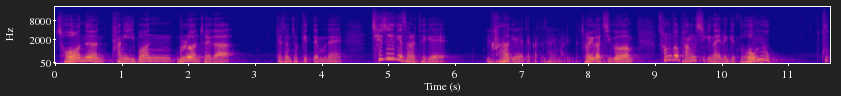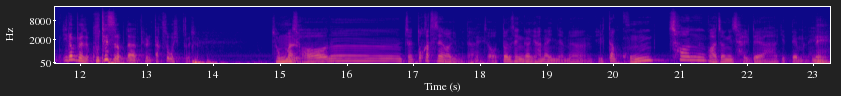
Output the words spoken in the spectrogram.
저는 당이 이번 물론 저희가 대선 졌기 때문에 체질 개선을 되게 음. 강하게 해야 될 것 같다는 생각이 말입니다. 저희가 지금 선거 방식이나 이런 게 너무 구, 이런 표현 구태스럽다는 표현을 딱 쓰고 싶어요. 저. 정말 저는 저 똑같은 생각입니다. 네. 이제 어떤 생각이 하나 있냐면 일단 공천 과정이 잘 돼야 하기 때문에 네.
